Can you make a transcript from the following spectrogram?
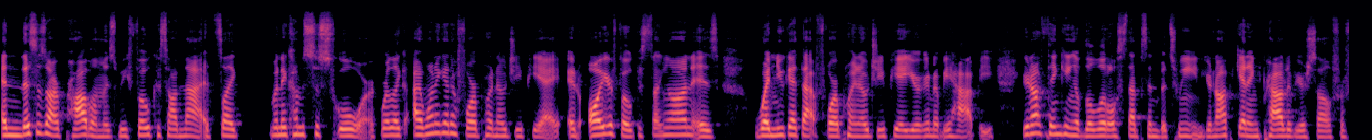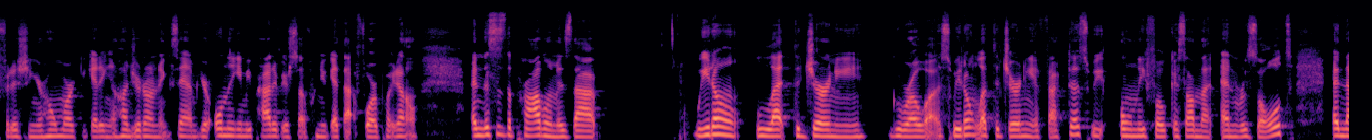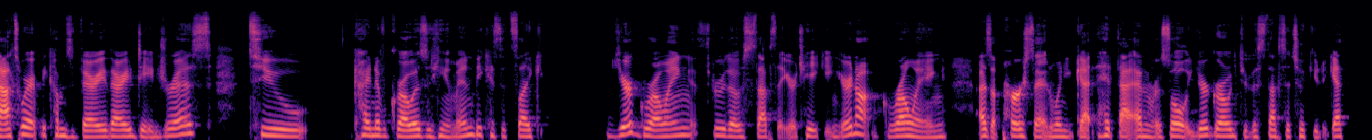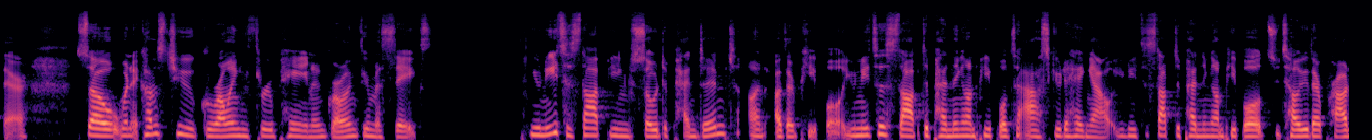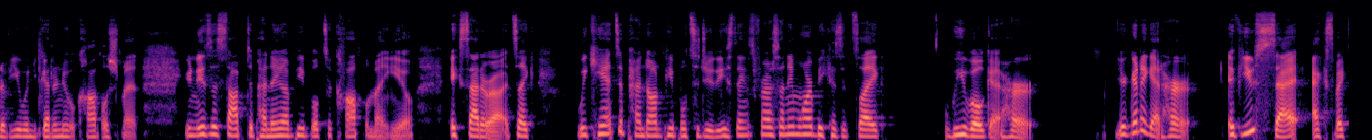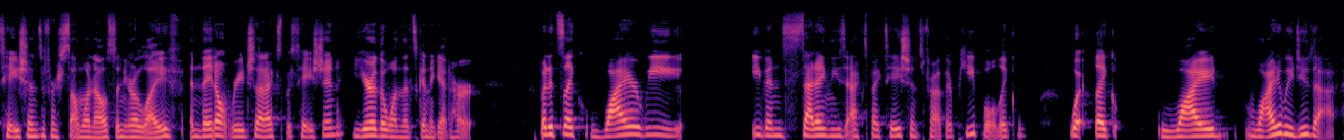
And this is our problem is we focus on that. It's like when it comes to schoolwork, we're like, I want to get a 4.0 GPA. And all you're focusing on is when you get that 4.0 GPA, you're going to be happy. You're not thinking of the little steps in between. You're not getting proud of yourself for finishing your homework and getting 100 on an exam. You're only going to be proud of yourself when you get that 4.0. And this is the problem is that we don't let the journey grow us. We don't let the journey affect us. We only focus on that end result. And that's where it becomes very, very dangerous to kind of grow as a human because it's like you're growing through those steps that you're taking. You're not growing as a person when you get hit that end result. You're growing through the steps it took you to get there. So when it comes to growing through pain and growing through mistakes, you need to stop being so dependent on other people. You need to stop depending on people to ask you to hang out. You need to stop depending on people to tell you they're proud of you when you get a new accomplishment. You need to stop depending on people to compliment you, etc. It's like we can't depend on people to do these things for us anymore because it's like we will get hurt. You're going to get hurt. If you set expectations for someone else in your life and they don't reach that expectation, you're the one that's going to get hurt. But it's like, why are we even setting these expectations for other people like what like why why do we do that?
